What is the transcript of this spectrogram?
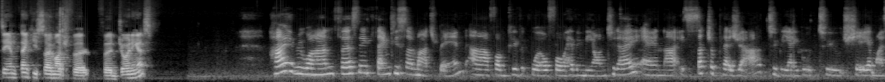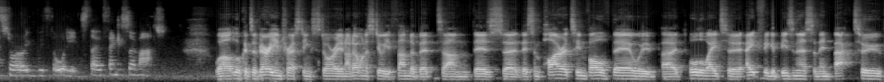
Diem, thank you so much for, for joining us. Hi everyone. Firstly, thank you so much, Ben, uh, from Pivot Wealth for having me on today. And uh, it's such a pleasure to be able to share my story with the audience. So thank you so much. Well, look, it's a very interesting story, and I don't want to steal your thunder, but um, there's uh, there's some pirates involved there. We uh, all the way to eight figure business, and then back to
